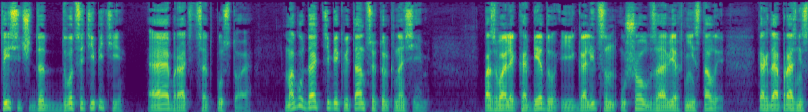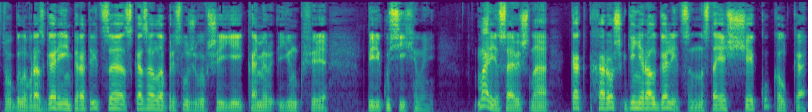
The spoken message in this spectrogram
тысяч до двадцати пяти». «Э, братец, это пустое. Могу дать тебе квитанцию только на семь». Позвали к обеду, и Голицын ушел за верхние столы. Когда празднество было в разгаре, императрица сказала прислуживавшей ей камер-юнгфере Перекусихиной, «Марья Савишна, как хорош генерал Голицын, настоящая куколка».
